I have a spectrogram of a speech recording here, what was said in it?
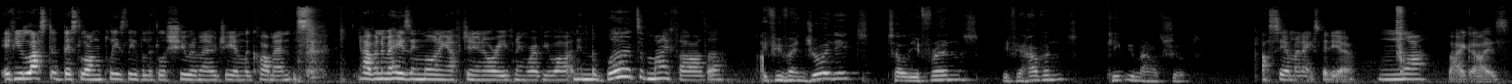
If you lasted this long, please leave a little shoe emoji in the comments. Have an amazing morning, afternoon, or evening wherever you are. And in the words of my father, if you've enjoyed it, tell your friends. If you haven't, keep your mouth shut. I'll see you on my next video. Mwah. Bye, guys.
